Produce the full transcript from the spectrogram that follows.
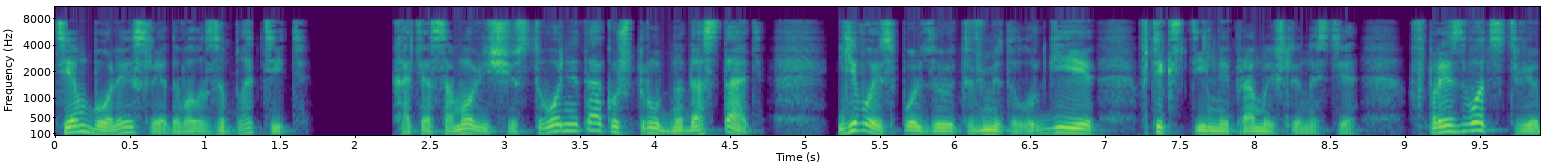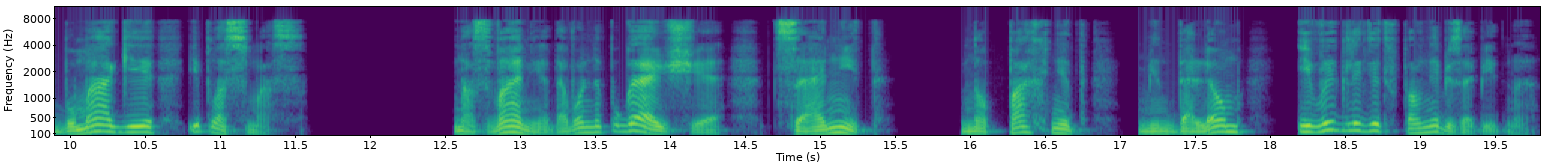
тем более следовало заплатить. Хотя само вещество не так уж трудно достать. Его используют в металлургии, в текстильной промышленности, в производстве бумаги и пластмасс. Название довольно пугающее — цианид, но пахнет миндалем и выглядит вполне безобидно.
